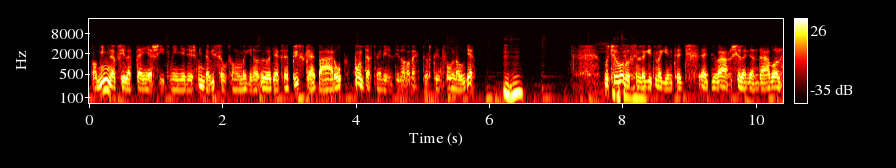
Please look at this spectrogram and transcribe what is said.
a mindenféle teljesítményére, és minden visszautalom megint a hölgyekre, büszke báró, pont ezt nem érzi, ha megtörtént volna, ugye? Uh-huh. Úgyhogy hát valószínűleg itt megint egy, egy városi legendával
